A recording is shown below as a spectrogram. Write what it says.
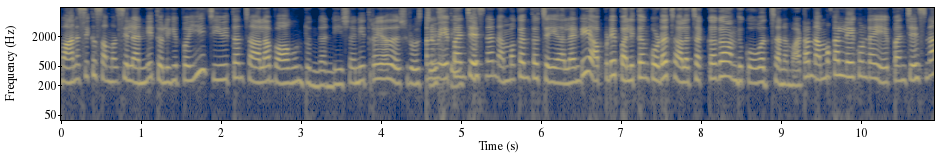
మానసిక సమస్యలు అన్నీ తొలగిపోయి జీవితం చాలా బాగుంటుందండి. శని త్రయోదశి రోజు మనం ఏ పని చేసినా నమ్మకంతో చేయాలండి. అప్పుడే ఫలితం కూడా చాలా చక్కగా అందుకోవచ్చు అన్నమాట నమ్మకం లేకుండా ఏ పని చేసినా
